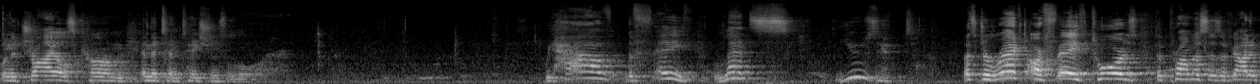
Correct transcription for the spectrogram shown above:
when the trials come and the temptations lure. We have the faith. Let's use it. Let's direct our faith towards the promises of God. And,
